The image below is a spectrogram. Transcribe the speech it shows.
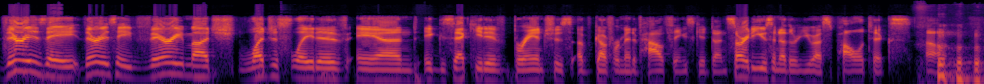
there is a there is a very much legislative and executive branches of government of how things get done. Sorry to use another U.S. politics um,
